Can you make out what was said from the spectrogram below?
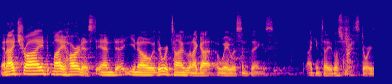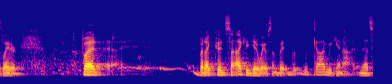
And I tried my hardest. And, uh, you know, there were times when I got away with some things. I can tell you those stories later. But. But I could, I could get away with something. But, but with God, we cannot. And that's,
